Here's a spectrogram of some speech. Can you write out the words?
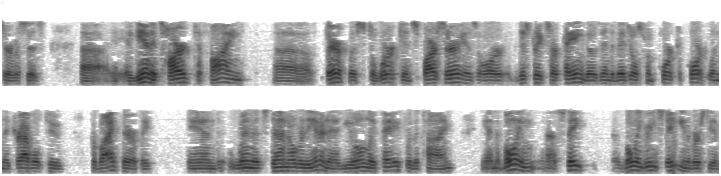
services. Uh, again, it's hard to find uh, therapists to work in sparse areas, or districts are paying those individuals from port to port when they travel to provide therapy. And when it's done over the internet, you only pay for the time. And the Bowling uh, State, Bowling Green State University have,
